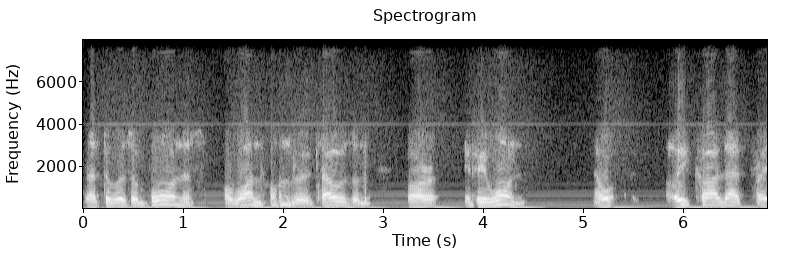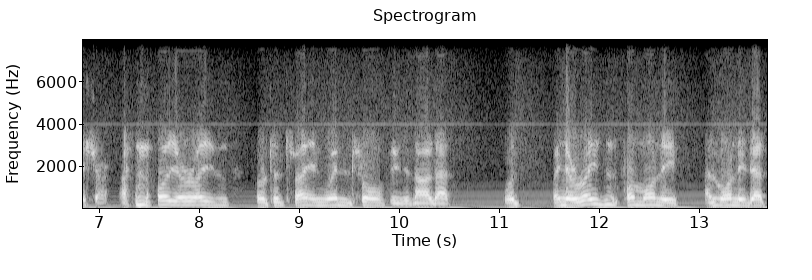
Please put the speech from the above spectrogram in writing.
that there was a bonus of 100,000 for if he won. Now, I call that pressure. I know you're riding for to try and win trophies and all that, but when you're riding for money and money that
